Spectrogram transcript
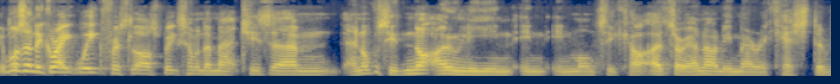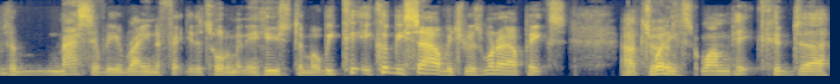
It wasn't a great week for us last week. Some of the matches, um, and obviously not only in in, in Monte Carlo. Uh, sorry, not only Marrakesh. There was a massively rain affected the tournament in Houston, but we could, it could be salvaged because one of our picks, our twenty to one pick, could uh,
